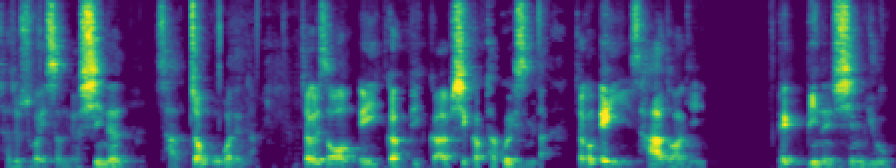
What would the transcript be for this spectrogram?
찾을 수가 있었네요. C는 4.5가 된다. 자, 그래서 A 값, B 값, C 값 다 구했습니다. 자, 그럼 A 4 더하기 100B는 16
